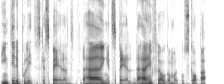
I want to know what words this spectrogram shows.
Inte i det politiska spelet. Mm. För det här är inget spel. Det här är en fråga om att skapa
